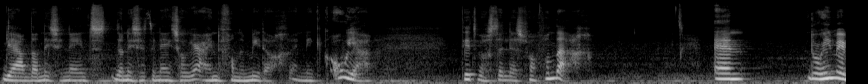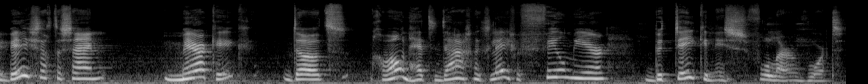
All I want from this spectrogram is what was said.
ja, dan, is, ineens, dan is het ineens zo weer einde van de middag. En denk ik, oh ja, dit was de les van vandaag. En door hiermee bezig te zijn, merk ik dat gewoon het dagelijks leven veel meer betekenisvoller wordt.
